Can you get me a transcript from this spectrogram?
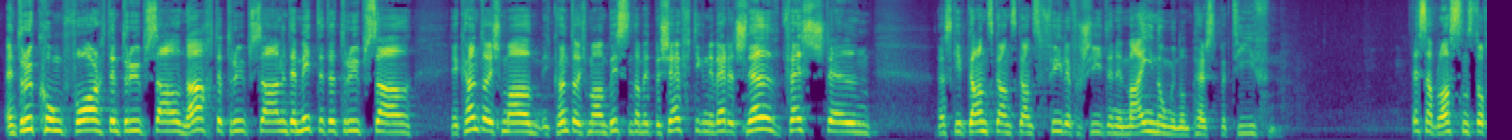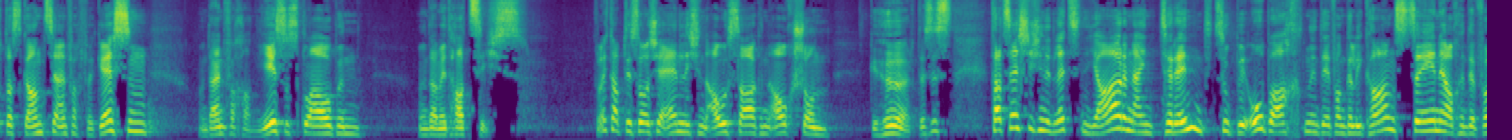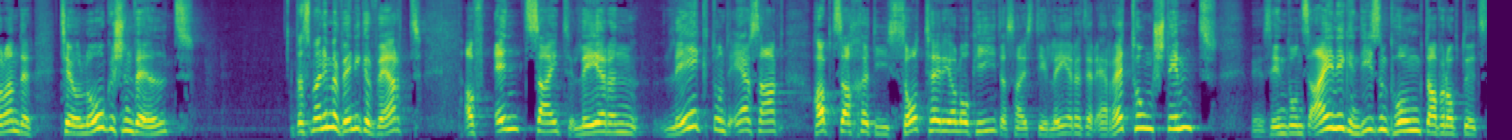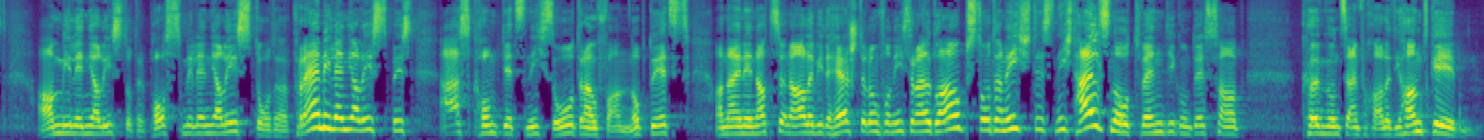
Entrückung vor dem Trübsal, nach der Trübsal, in der Mitte der Trübsal. Ihr könnt euch mal, ihr könnt euch mal ein bisschen damit beschäftigen, ihr werdet schnell feststellen, es gibt ganz, ganz, ganz viele verschiedene Meinungen und Perspektiven. Deshalb lasst uns doch das Ganze einfach vergessen und einfach an Jesus glauben und damit hat sich's. Vielleicht habt ihr solche ähnlichen Aussagen auch schon gehört. Es ist tatsächlich in den letzten Jahren ein Trend zu beobachten in der evangelikalen Szene, auch in der vor allem der theologischen Welt, dass man immer weniger Wert auf Endzeitlehren legt und er sagt, Hauptsache die Soteriologie, das heißt die Lehre der Errettung stimmt, wir sind uns einig in diesem Punkt, aber ob du jetzt Amillennialist oder Postmillennialist oder Prämillennialist bist, es kommt jetzt nicht so drauf an. Ob du jetzt an eine nationale Wiederherstellung von Israel glaubst oder nicht, ist nicht heilsnotwendig und deshalb können wir uns einfach alle die Hand geben.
